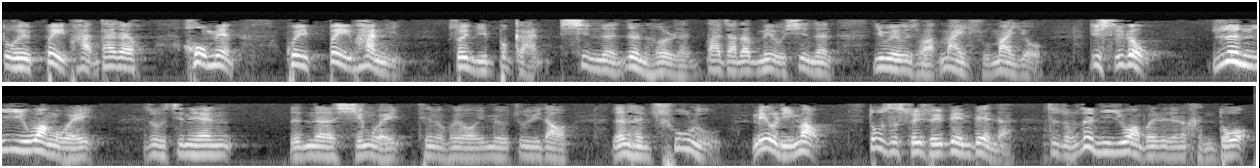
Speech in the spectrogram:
都会背叛，他在后面会背叛你，所以你不敢信任任何人，大家都没有信任，因为为什么卖主卖友？第十个，任意妄为，就是今天人的行为，听众朋友有没有注意到，人很粗鲁，没有礼貌，都是随随便便的，这种任意妄为的人很多。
